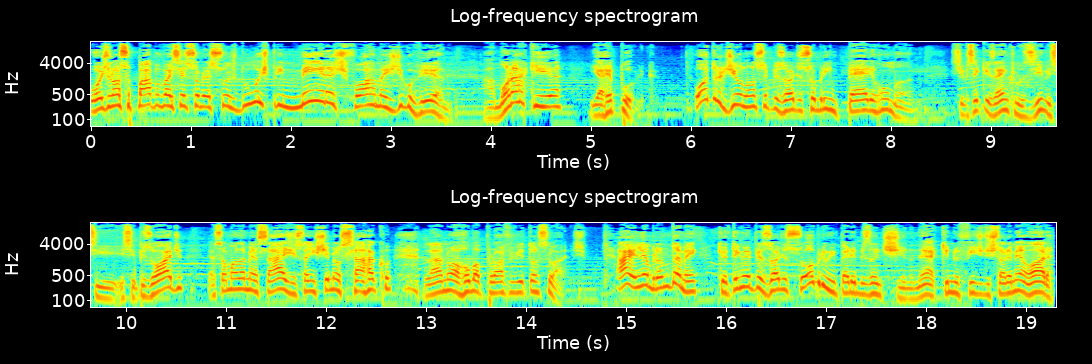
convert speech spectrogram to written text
hoje nosso papo vai ser sobre as suas duas primeiras formas de governo, a monarquia e a república. Outro dia eu lanço um episódio sobre Império Romano. Se você quiser, inclusive, esse, esse episódio, é só mandar mensagem, só encher meu saco lá no arroba. Ah, e lembrando também que eu tenho um episódio sobre o Império Bizantino, né? Aqui no feed do História Meia Hora.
